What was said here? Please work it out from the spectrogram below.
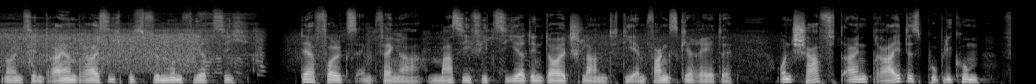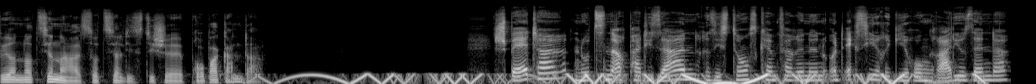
1933 bis 1945 der Volksempfänger massifiziert in Deutschland die Empfangsgeräte und schafft ein breites Publikum für nationalsozialistische Propaganda. Später nutzen auch Partisanen, Resistancekämpferinnen und Exilregierungen Radiosender,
